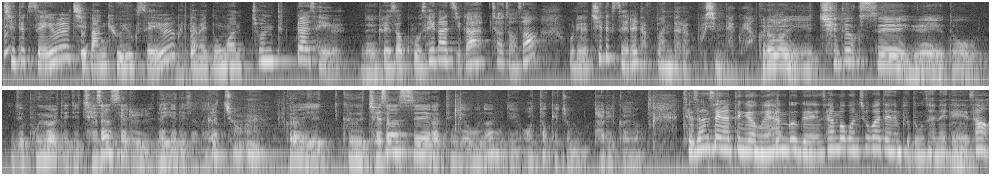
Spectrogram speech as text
취득세율, 지방교육세율, 그다음에 농어촌 특별세율. 네. 그래서 그 세 가지가 합쳐져서 우리가 취득세를 납부한다라고 보시면 되고요. 그러면 이 취득세 외에도 이제 보유할 때 이제 재산세를 내게 되잖아요. 그렇죠. 응. 그럼 이제 그 재산세 같은 경우는 이제 어떻게 좀 다를까요? 재산세 같은 경우에 한국은 3억 원 초과되는 부동산에 대해서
